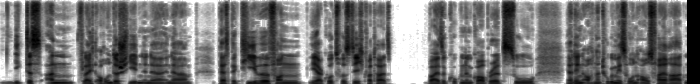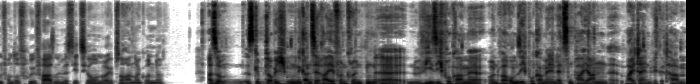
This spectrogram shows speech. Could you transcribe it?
Liegt es an vielleicht auch Unterschieden in der, in der Perspektive von eher kurzfristig Quartals Weise guckenden Corporates zu ja den auch naturgemäß hohen Ausfallraten von so Frühphaseninvestitionen oder gibt es noch andere Gründe? Also es gibt, glaube ich, eine ganze Reihe von Gründen, äh, wie sich Programme und warum sich Programme in den letzten paar Jahren äh, weiterentwickelt haben.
